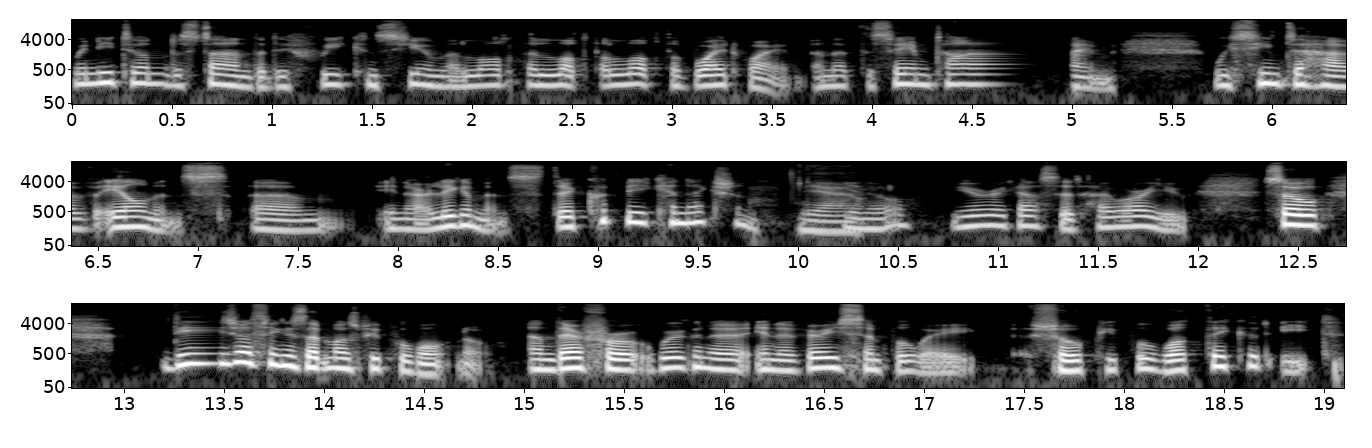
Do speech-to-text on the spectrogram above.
We need to understand that if we consume a lot, a lot, a lot of white wine, and at the same time time, we seem to have ailments um, in our ligaments. There could be a connection. Yeah. You know, uric acid, how are you? So these are things that most people won't know. And therefore, we're going to, in a very simple way, show people what they could eat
